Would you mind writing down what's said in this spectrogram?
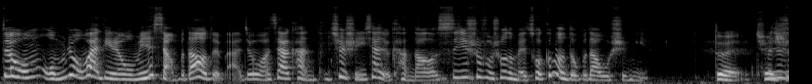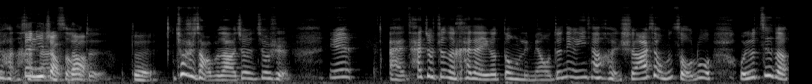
对我们我们这种外地人，我们也想不到，对吧？就往下看，确实一下就看到了。司机师傅说的没错，根本都不到五十米，对，确实就是很，但很难走。你找不到，对，对，就是找不到，就就是因为，哎，他就真的开在一个洞里面，我对那个印象很深。而且我们走路，我就记得，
